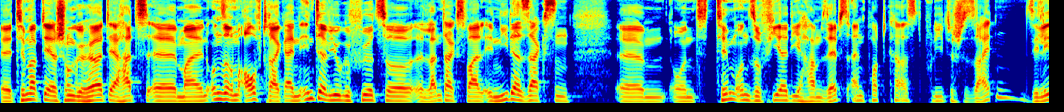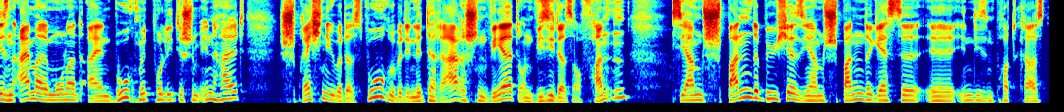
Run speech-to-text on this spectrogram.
Äh, Tim habt ihr ja schon gehört, er hat äh, mal in unserem Auftrag ein Interview geführt zur Landtagswahl in Niedersachsen. Ähm, und Tim und Sophia, die haben selbst einen Podcast, Politische Seiten. Sie lesen einmal im Monat ein Buch mit politischem Inhalt, sprechen über das Buch, über den literarischen Wert und wie sie das auch fanden. Sie haben spannende Bücher, Sie haben spannende Gäste äh, in diesem Podcast.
